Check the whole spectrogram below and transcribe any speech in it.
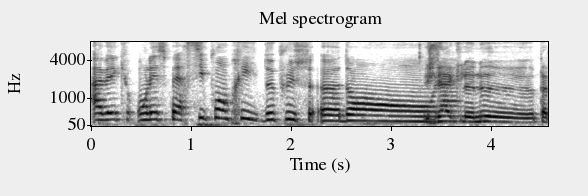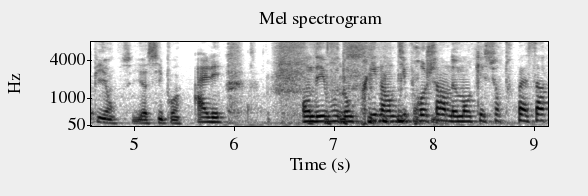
avec, on l'espère, 6 points pris de plus euh, dans. Je viens avec le nœud papillon, s'il y a 6 points. Allez, rendez-vous donc pris lundi prochain, ne manquez surtout pas ça.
